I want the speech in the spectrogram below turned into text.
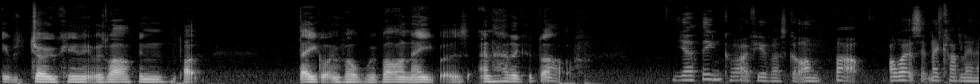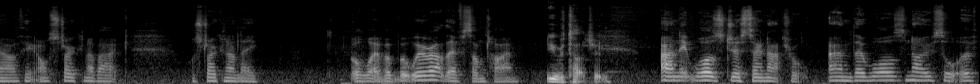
It was joking. It was laughing. Like they got involved with our neighbours and had a good laugh. Yeah, I think quite a few of us got on, but I weren't sitting there cuddling her. I think I was stroking her back or stroking her leg or whatever. But we were out there for some time, You were touching. and it was just so natural. And there was no sort of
